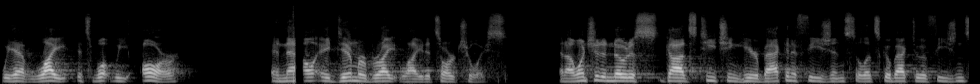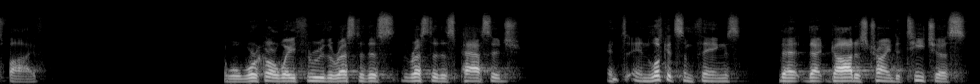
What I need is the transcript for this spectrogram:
We have light, it's what we are. And now a dim or bright light, it's our choice. And I want you to notice God's teaching here back in Ephesians. So let's go back to Ephesians 5. And we'll work our way through the rest of this, the rest of this passage and, and look at some things that, that God is trying to teach us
